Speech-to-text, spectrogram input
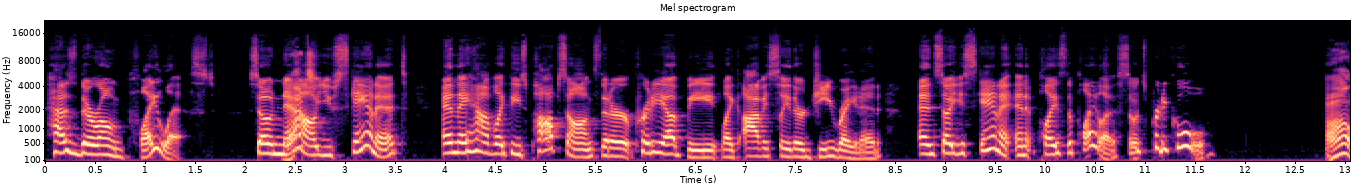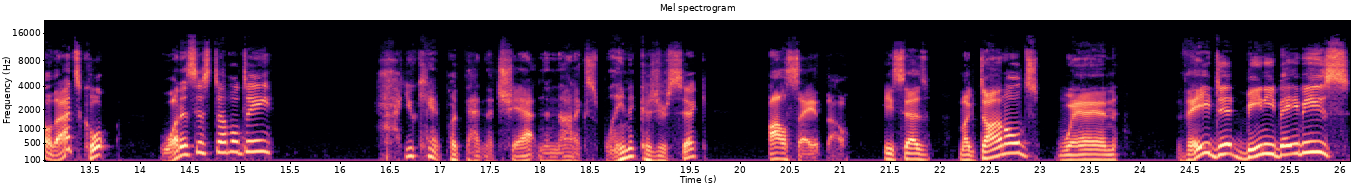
has their own playlist. So now what? you scan it and they have like these pop songs that are pretty upbeat like obviously they're g rated and so you scan it and it plays the playlist. So it's pretty cool. Oh that's cool. What is this double d? You can't put that in the chat and then not explain it because you're sick. I'll say it though. He says mcdonald's when they did beanie babies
